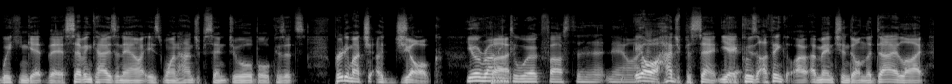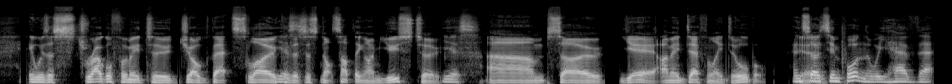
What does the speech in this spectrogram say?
we can get there. Seven k's an hour is one hundred percent doable because it's pretty much a jog. You're running But- to work faster than that now. Oh, 100%. Yeah, Yeah. because I think I mentioned on the day, like, it was a struggle for me to jog that slow because Yes. it's just not something I'm used to. Yes. Um, so yeah, I mean, definitely doable. And so it's important that we have that.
